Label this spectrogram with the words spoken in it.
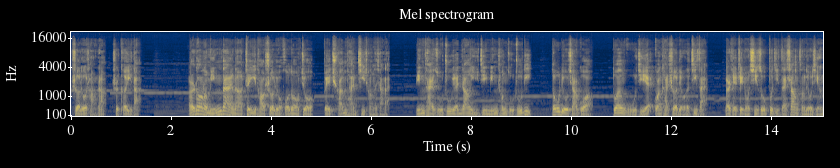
射柳场上是可以的。而到了明代呢，这一套射柳活动就被全盘继承了下来。明太祖朱元璋以及明成祖朱棣都留下过端午节观看射柳的记载，而且这种习俗不仅在上层流行，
